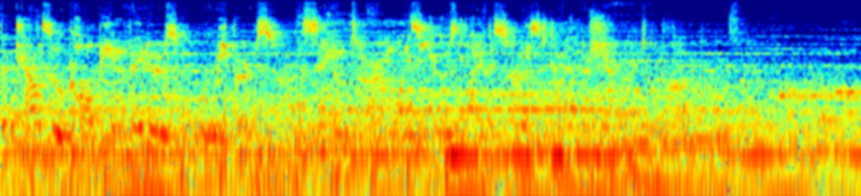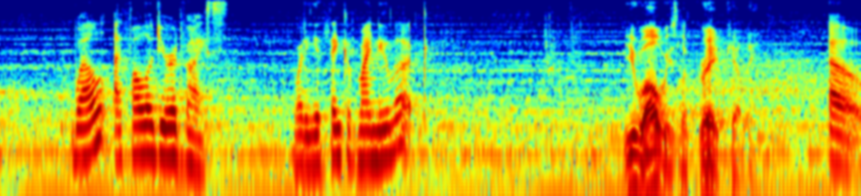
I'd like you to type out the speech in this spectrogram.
The Council called the invaders Reapers, the same term once used by a disgraced Commander Shepard. Well, I followed your advice. What do you think of my new look? You always look great, Kelly. Oh,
